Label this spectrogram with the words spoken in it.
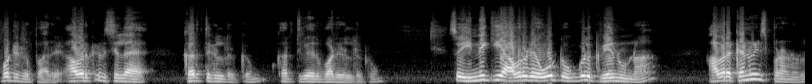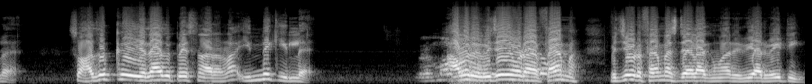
போட்டுட்டு இருப்பார். அவருக்குன்னு சில கருத்துக்கள் இருக்கும் கருத்து வேறுபாடுகள் இருக்கும். ஸோ இன்றைக்கி அவருடைய ஓட்டு உங்களுக்கு வேணும்னா அவரை கன்வின்ஸ் பண்ணணும்ல. ஸோ அதுக்கு ஏதாவது பேசினாருன்னா இன்னைக்கு இல்லை. அவர் விஜயோட ஃபேம விஜயோட ஃபேமஸ் டயலாக் மாதிரி வி ஆர் வெயிட்டிங்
